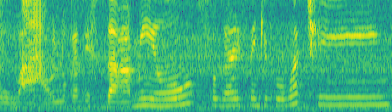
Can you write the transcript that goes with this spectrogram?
Oh, wow look at this dami oh. So guys thank you for watching.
